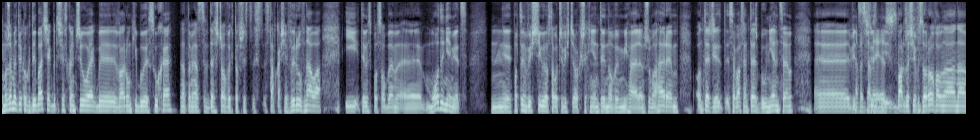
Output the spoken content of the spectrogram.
Możemy tylko gdybać, jakby to się skończyło, jakby warunki były suche, natomiast w deszczowych to wszyscy, stawka się wyrównała i tym sposobem e, młody Niemiec po tym wyścigu został oczywiście okrzyknięty nowym Michaelem Schumacherem. On też, Sebastian też był Niemcem, e, więc bardzo się wzorował na, na,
